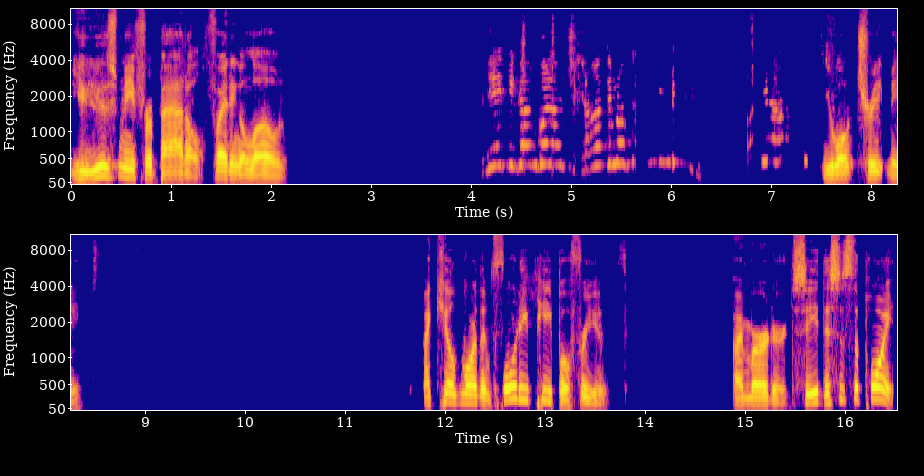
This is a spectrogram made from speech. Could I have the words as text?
You used me for battle, fighting alone. You won't treat me. I killed more than 40 people for you. I murdered. See, this is the point.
